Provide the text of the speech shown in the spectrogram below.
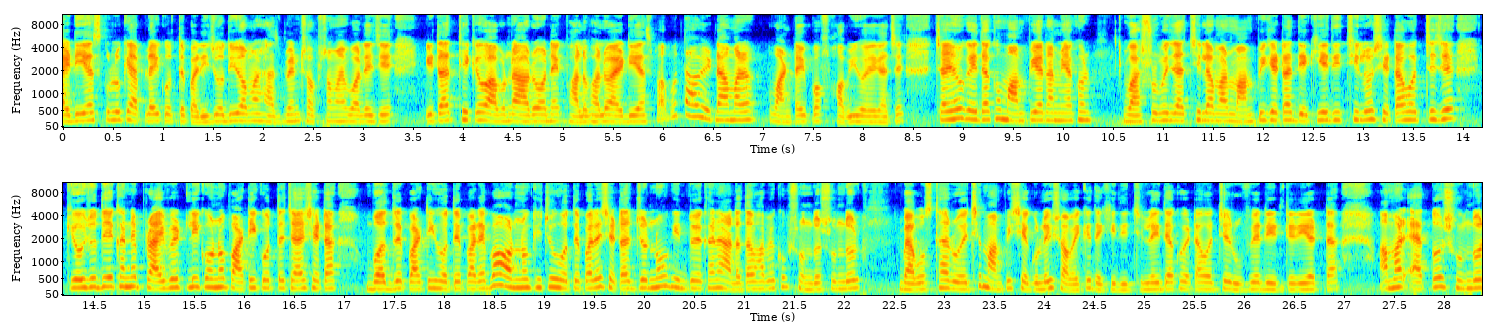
আইডিয়াসগুলোকে অ্যাপ্লাই করতে পারি। যদিও আমার হাজব্যান্ড সবসময় বলে যে, এটার থেকেও আমরা আরও অনেক ভালো ভালো আইডিয়াস পাবো। তাও এটা আমার ওয়ান টাইপ অফ হবি হয়ে গেছে। যাই হোক, এই দেখো মাম্পি আর আমি এখন ওয়াশরুমে যাচ্ছিলাম। আর মাম্পি যেটা দেখিয়ে দিচ্ছিল সেটা হচ্ছে যে, কেউ যদি এখানে প্রাইভেটলি কোনো পার্টি করতে চায়, সেটা বার্থডে পার্টি হতে পারে বা অন্য কিছু হতে পারে, সেটার জন্যও কিন্তু এখানে আলাদাভাবে খুব সুন্দর সুন্দর ব্যবস্থা রয়েছে। মাম্পি সেগুলোই সবাইকে দেখিয়ে দিচ্ছিল। এই দেখো, এটা হচ্ছে রুফের ইন্টেরিয়ারটা আমার এত সুন্দর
